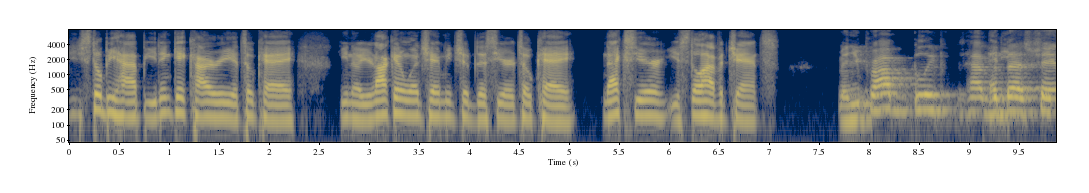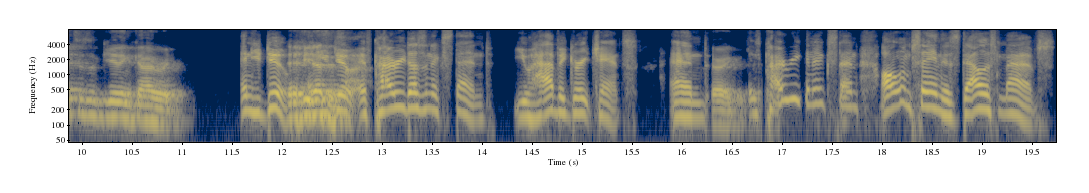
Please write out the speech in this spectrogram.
you still be happy. You didn't get Kyrie. It's okay. You know you're not going to win a championship this year. It's okay. Next year you still have a chance, Man, you probably have the And you- best chances of getting Kyrie. and you do. If he and doesn't do. If Kyrie doesn't extend, you have a great chance. And Very good. Is Kyrie gonna extend? All I'm saying is Dallas Mavs.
